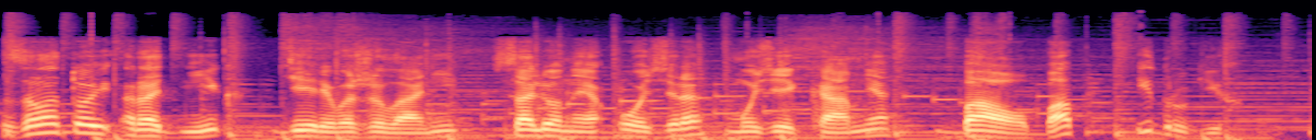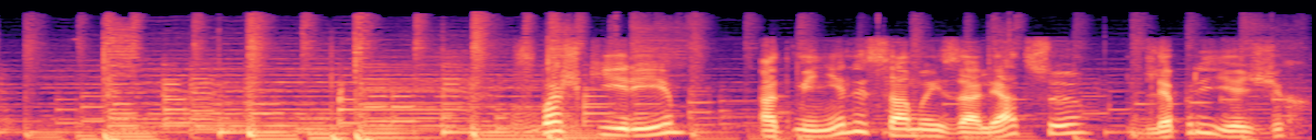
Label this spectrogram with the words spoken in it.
золотой родник, дерево желаний, соленое озеро, музей камня, Баобаб и других. В Башкирии отменили самоизоляцию для приезжих.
